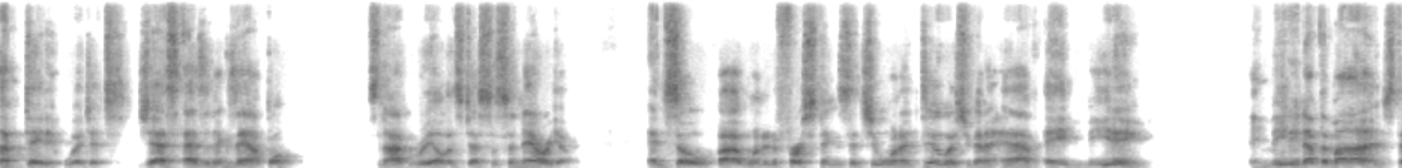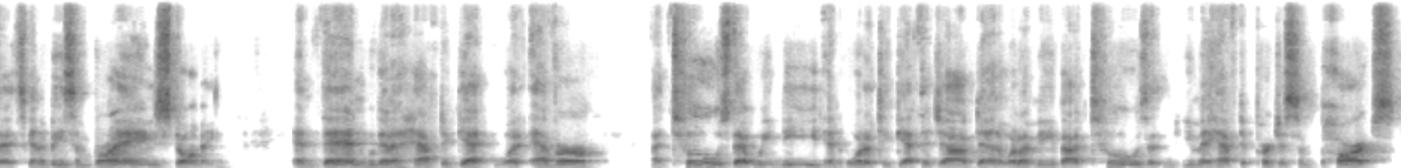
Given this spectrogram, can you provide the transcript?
updated widgets, just as an example. It's not real, it's just a scenario. And so, uh, one of the first things that you want to do is you're going to have a meeting. a meeting of the minds. There's going to be some brainstorming. And then we're going to have to get whatever tools that we need in order to get the job done. And what I mean by tools, that you may have to purchase some parts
